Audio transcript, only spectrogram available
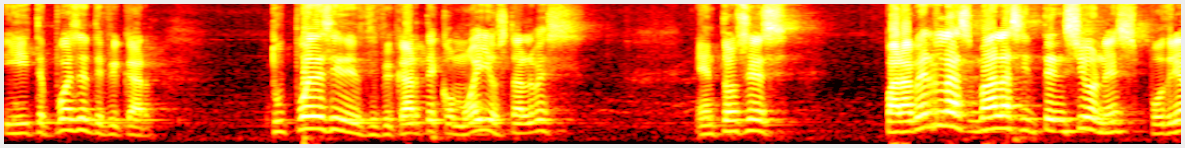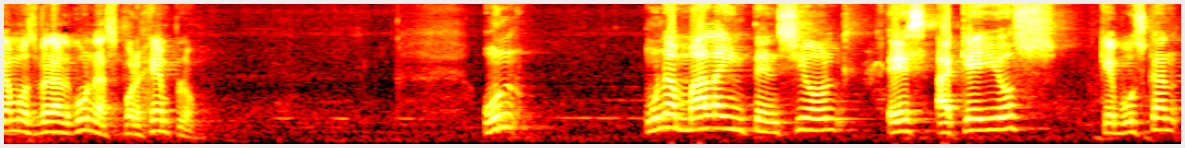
Y te puedes identificar. Tú puedes identificarte como ellos tal vez. Entonces, para ver las malas intenciones, podríamos ver algunas. Por ejemplo, un- una mala intención es aquellos que buscan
